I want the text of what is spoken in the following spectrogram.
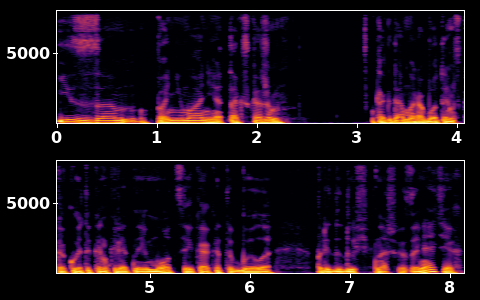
из понимания, так скажем, когда мы работаем с какой-то конкретной эмоцией, как это было в предыдущих наших занятиях,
